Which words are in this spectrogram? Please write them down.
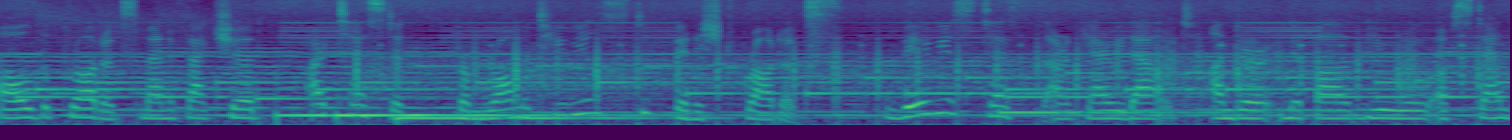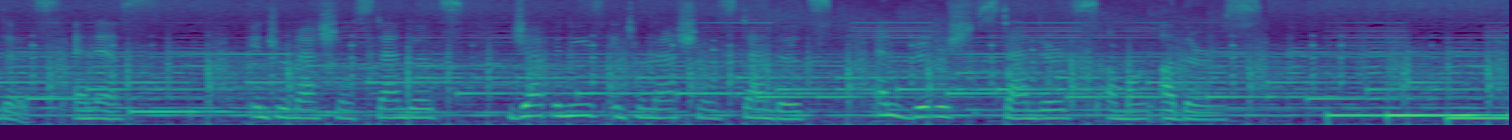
All the products manufactured are tested from raw materials to finished products. Various tests are carried out under Nepal Bureau of Standards NS, International Standards, Japanese International Standards, and British Standards among others.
